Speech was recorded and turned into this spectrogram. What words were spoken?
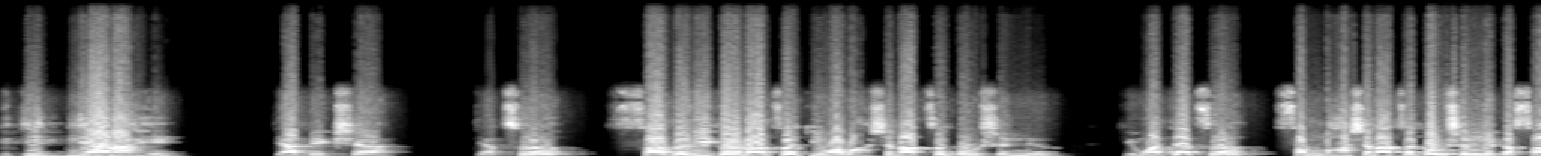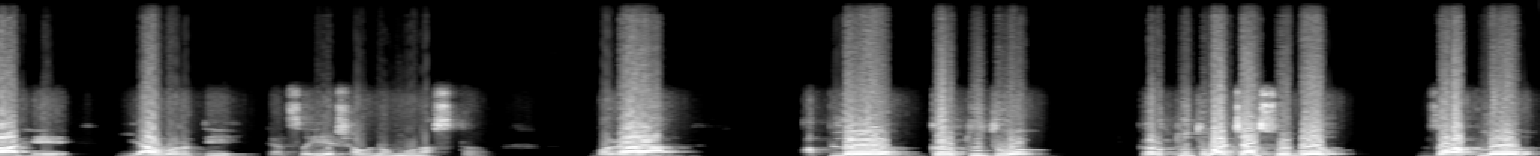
किती ज्ञान आहे त्यापेक्षा त्याचं सादरीकरणाचं किंवा भाषणाचं कौशल्य किंवा त्याचं संभाषणाचं कौशल्य कसं आहे यावरती त्याचं यश अवलंबून असतं. बघा आपलं कर्तृत्व कर्तृत्वाच्या सोबत जर आपलं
